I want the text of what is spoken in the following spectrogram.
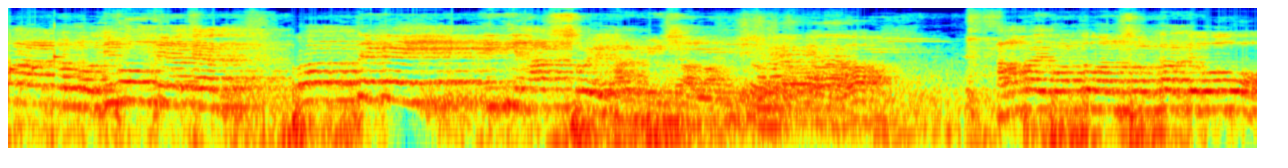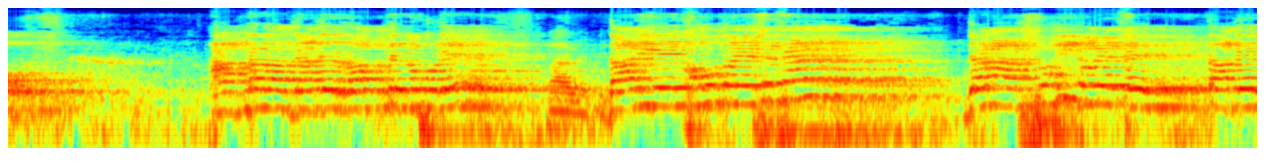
করার জন্য জীবন দিয়েছেন প্রত্যেকেই ইতিহাস হয়ে থাকবে ইনশাআল্লাহ আমরা এই বর্তমান সরকারকে বলব আপনারা যাদের রক্তের উপরে দাঁড়িয়ে ক্ষমতায় এসেছেন যারা শহীদ হয়েছে তাদের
